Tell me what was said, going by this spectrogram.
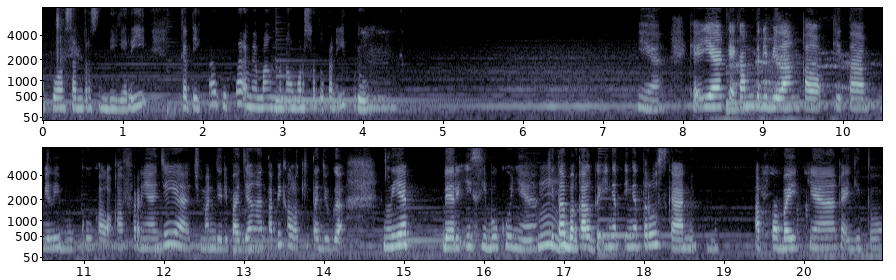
kepuasan tersendiri ketika kita memang menomor satukan itu. Hmm. Iya, kayak ya kayak kamu tadi bilang kalau kita milih buku kalau covernya aja ya cuman jadi pajangan, tapi kalau kita juga ngelihat dari isi bukunya, hmm, kita bakal keinget-inget terus kan apa baiknya kayak gitu.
